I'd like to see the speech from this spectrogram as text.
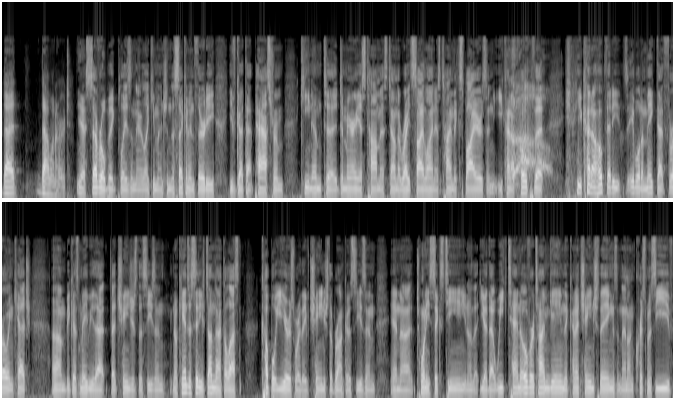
that that one hurt. Yeah, several big plays in there, like you mentioned. The second and thirty, you've got that pass from Keenum to Demaryius Thomas down the right sideline as time expires, and you kind of hope that you kind of hope that he's able to make that throw and catch, um, because maybe that that changes the season. You know, Kansas City's done that the last couple years where they've changed the Broncos season. In uh, 2016, you know that you had that Week 10 overtime game that kind of changed things, and then on Christmas Eve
